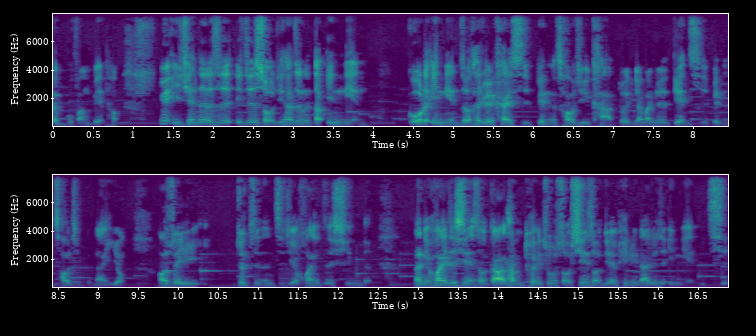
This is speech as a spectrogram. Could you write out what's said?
更不方便哈。因为以前真的是一只手机，它真的到一年过了一年之后，它就会开始变得超级卡顿，要不然就是电池变得超级不耐用哦。所以就只能直接换一只新的。那你换一只新的时候，刚好他们推出手新手机的频率大概就是一年一次，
